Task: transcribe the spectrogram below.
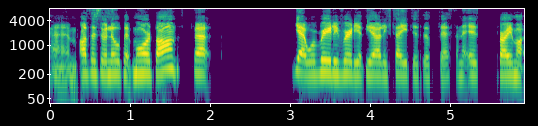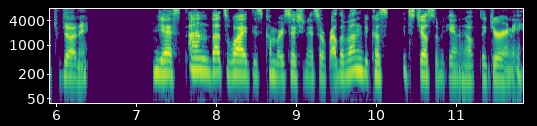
Um, others are a little bit more advanced, but yeah, we're really, really at the early stages of this and it is very much a journey. Yes. And that's why this conversation is so relevant because it's just the beginning of the journey,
